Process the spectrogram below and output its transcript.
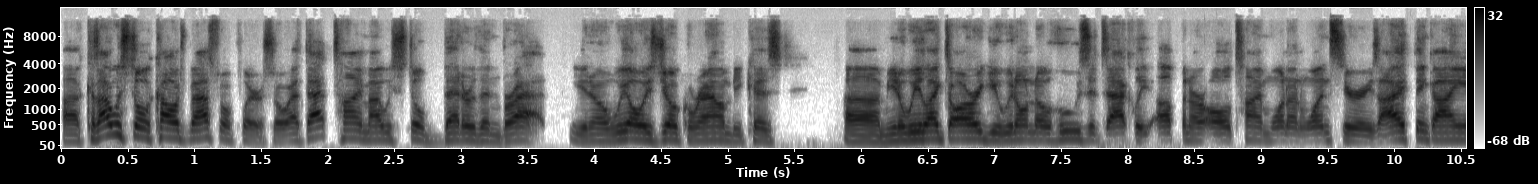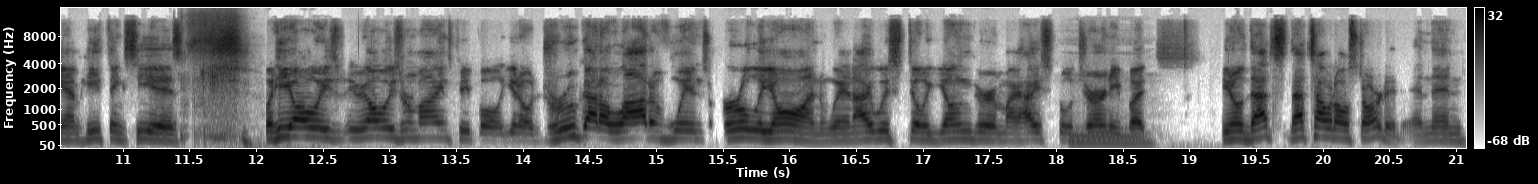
because uh, I was still a college basketball player. So at that time, I was still better than Brad. You know, we always joke around because um, you know, we like to argue. We don't know who's exactly up in our all-time one-on-one series. I think I am. He thinks he is, but he always he always reminds people. You know, Drew got a lot of wins early on when I was still younger in my high school journey. Mm. But you know, that's that's how it all started. And then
